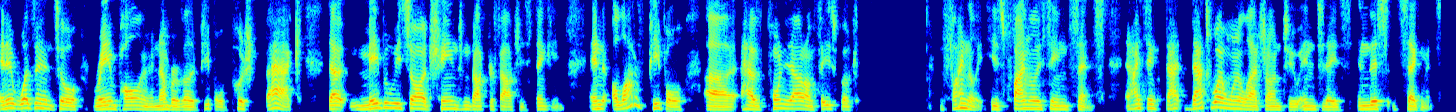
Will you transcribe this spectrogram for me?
And it wasn't until Rand Paul and a number of other people pushed back that maybe we saw a change in Dr. Fauci's thinking. And a lot of people uh, have pointed out on Facebook finally he's finally seen sense and i think that that's what i want to latch on to in today's in this segment.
